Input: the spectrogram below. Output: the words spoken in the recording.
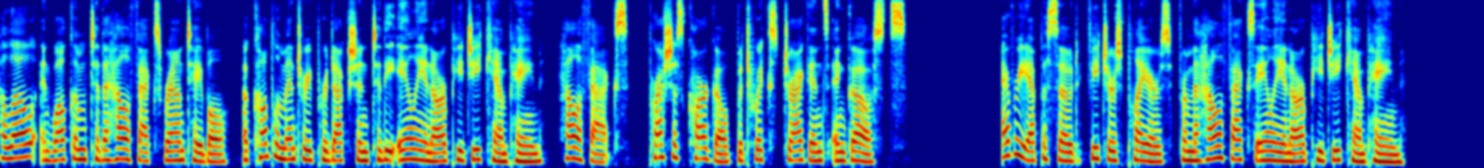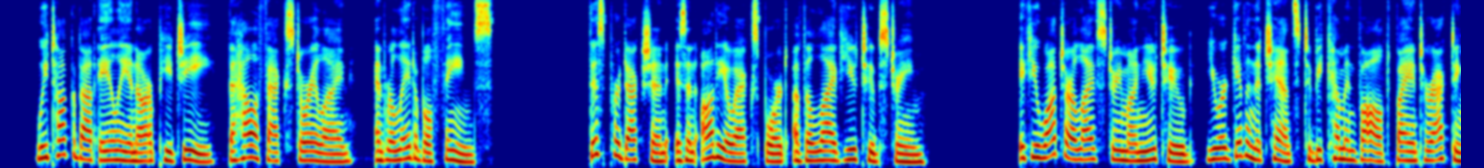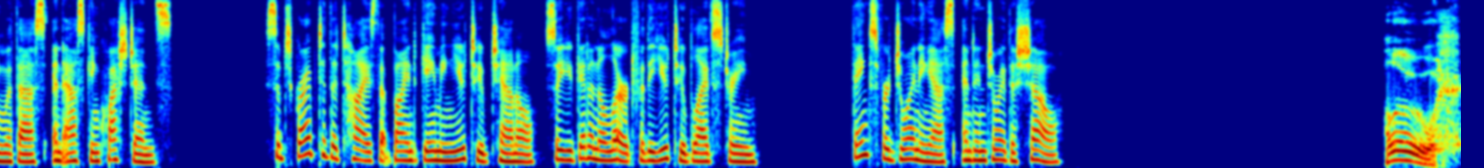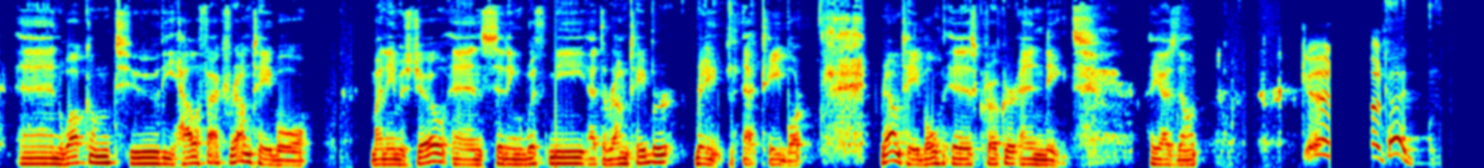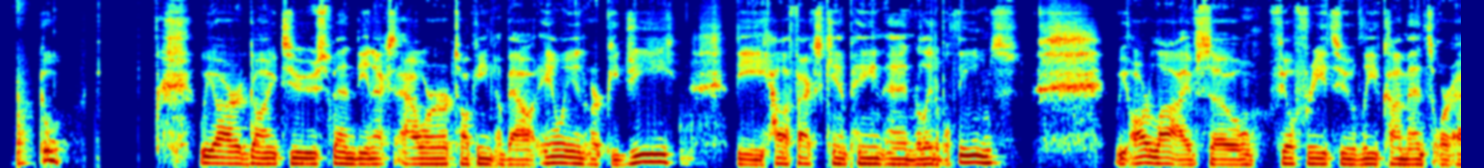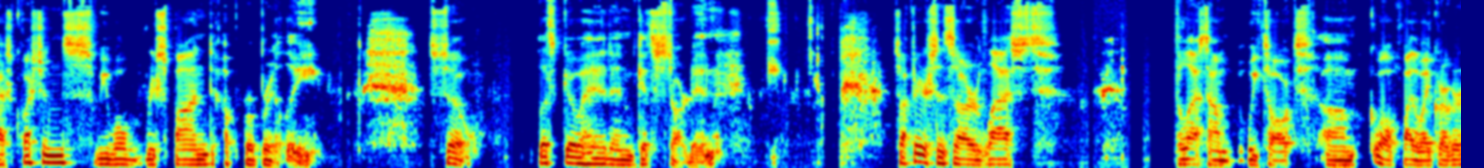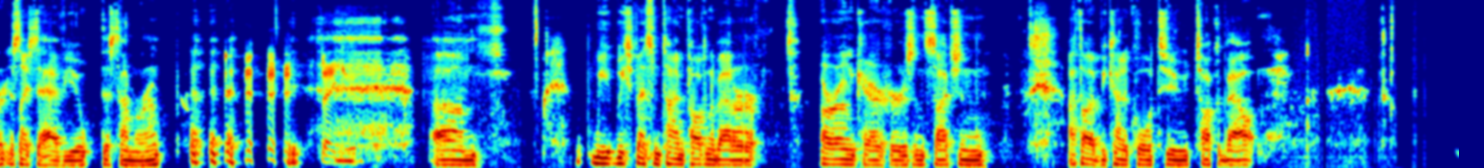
Hello and welcome to the Halifax Roundtable, a complimentary production to the Alien RPG campaign, Halifax, Precious Cargo Betwixt Dragons and Ghosts. Every episode features players from the Halifax Alien RPG campaign. We talk about Alien RPG, the Halifax storyline, and relatable themes. This production is an audio export of the live YouTube stream. If you watch our live stream on YouTube, you are given the chance to become involved by interacting with us and asking questions. Subscribe to the Ties That Bind Gaming YouTube channel so you get an alert for the YouTube live stream. Thanks for joining us and enjoy the show. Hello, and welcome to the Halifax Roundtable. My name is Joe, and sitting with me at the round table, at table, round table is Croker and Nate. How you guys doing? Good. Good. Cool. We are going to spend the next hour talking about Alien RPG, the Halifax campaign, and relatable themes. We are live, so feel free to leave comments or ask questions. We will respond appropriately. So let's go ahead and get started. So I figure since our last, the last time we talked, um, well, by the way, Kroger, it's nice to have you this time around. Thank you. Um, we we spent some time talking about our our own characters and such, and I thought it'd be kind of cool to talk about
